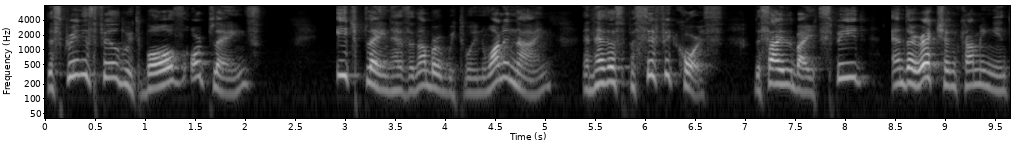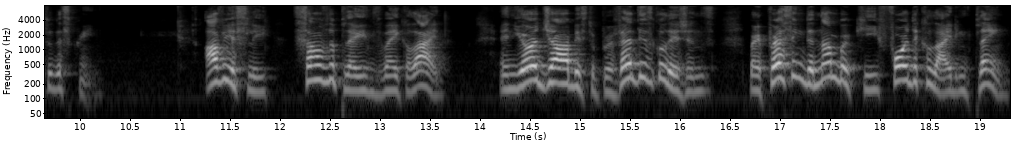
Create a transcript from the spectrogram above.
the screen is filled with balls or planes. Each plane has a number between 1 and 9 and has a specific course decided by its speed and direction coming into the screen. Obviously, some of the planes may collide, and your job is to prevent these collisions by pressing the number key for the colliding plane.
